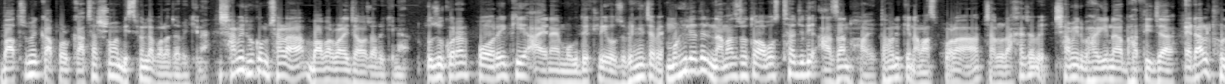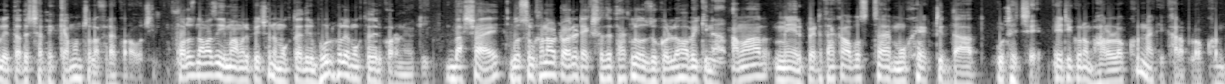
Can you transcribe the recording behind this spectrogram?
বাথরুমে কাপড় কাচার সময় বিসমিল্লা বলা যাবে কিনা? স্বামীর হুকুম ছাড়া বাবার বাড়ি যাওয়া যাবে কিনা? উজু করার পরে কি আয়নায় মুখ দেখলে উজু ভেঙে যাবে? মহিলাদের নামাজরত অবস্থায় যদি আজান হয়, তাহলে কি নামাজ পড়া চালু রাখা যাবে? স্বামীর ভাগিনা, ভাতিজা অ্যাডাল্ট হলে তাদের সাথে কেমন চলাফেরা করা উচিত? ফরজ নামাজে ইমামের পেছনে মুক্তাদির ভুল হলে মুক্তাদির করণীয় কি? বাসায় গোসলখানা ও টয়লেট একসাথে থাকলে উজু করলে হবে কিনা? আমার মেয়ের পেটে থাকা অবস্থায় মুখে একটি দাঁত উঠেছে। এটি কোনো ভালো লক্ষণ নাকি খারাপ লক্ষণ?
